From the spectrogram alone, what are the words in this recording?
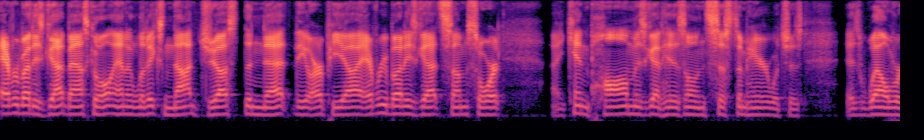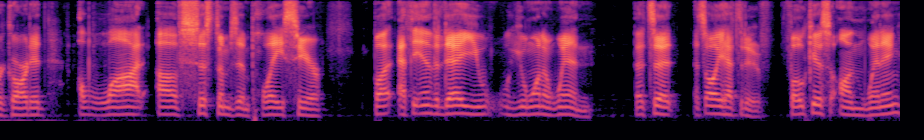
everybody's got basketball analytics, not just the net, the RPI. Everybody's got some sort. Uh, Palm has got his own system here, which is is well regarded. A lot of systems in place here, but at the end of the day, you you want to win. That's it. That's all you have to do. Focus on winning,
